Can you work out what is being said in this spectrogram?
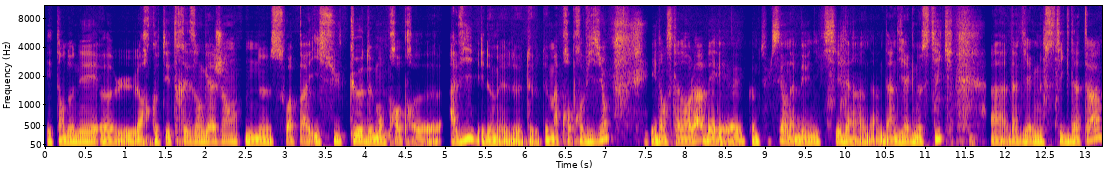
étant donné euh, leur côté très engageant, ne soient pas issus que de mon propre avis et de, ma propre vision. Et dans ce cadre-là, ben, comme tu le sais, on a bénéficié d'un diagnostic, d'un diagnostic data,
